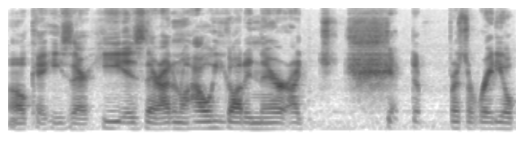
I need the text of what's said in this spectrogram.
Okay, he's there. He is there. I don't know how he got in there. I. Shit, there's a radio.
